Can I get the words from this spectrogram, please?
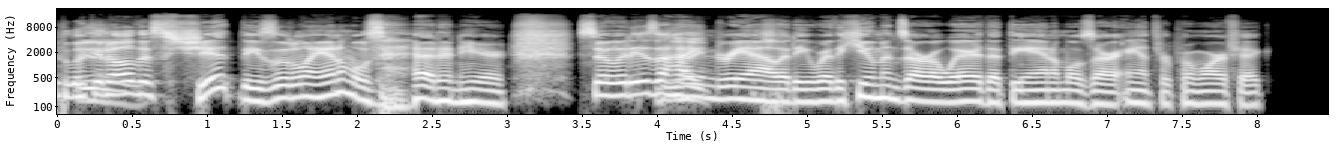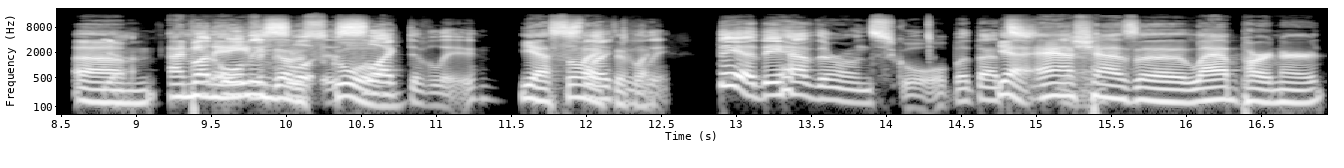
Look at all this shit these little animals had in here. So it is a Like- heightened reality where the humans are aware that the animals are anthropomorphic. Um, I mean, but they only even go to school. selectively. yeah, selectively. Selectively. They, yeah, they have their own school, but that's yeah, Ash has a lab partner,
